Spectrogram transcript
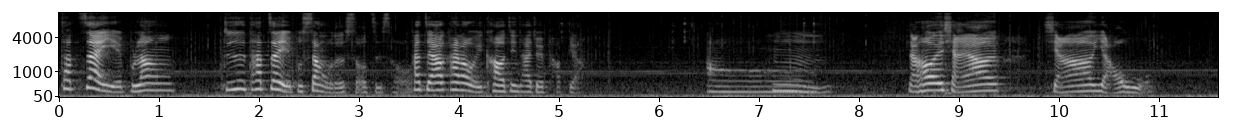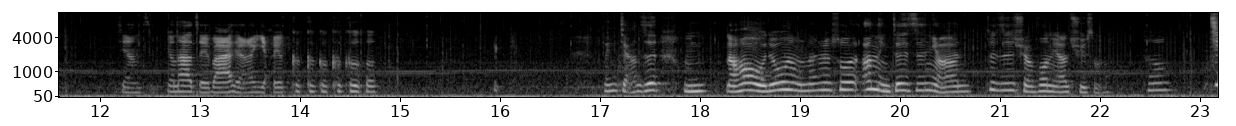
他再也不让，就是他再也不上我的手指头，他只要看到我一靠近，他就会跑掉。哦，嗯，然后想要想要咬我，这样子用他的嘴巴想要咬，咯咯咯咯咯咯。跟你讲是，嗯，然后我就问我男人说啊，你这只鸟，这只旋风你要取什么？他说鸡，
